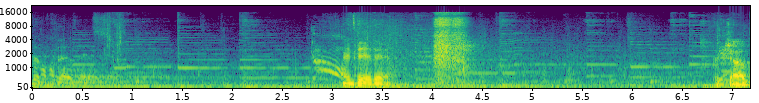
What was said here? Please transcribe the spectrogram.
have a bonus. I did it. Good job.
